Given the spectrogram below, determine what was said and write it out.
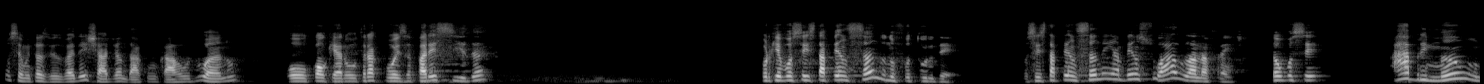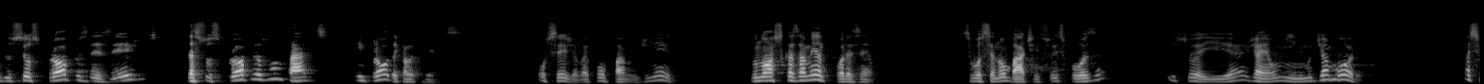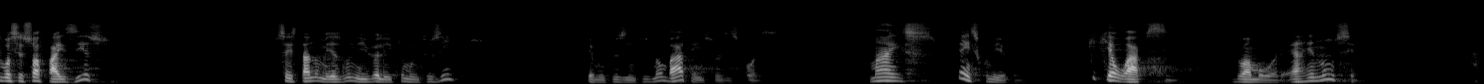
você muitas vezes vai deixar de andar com um carro do ano ou qualquer outra coisa parecida, porque você está pensando no futuro dele. Você está pensando em abençoá-lo lá na frente. Então você abre mão dos seus próprios desejos, das suas próprias vontades em prol daquela criança. Ou seja, vai poupar no dinheiro. No nosso casamento, por exemplo, se você não bate em sua esposa, isso aí é, já é um mínimo de amor. Mas se você só faz isso, você está no mesmo nível ali que muitos ímpios. Porque muitos ímpios não batem em suas esposas. Mas pense comigo. O que é o ápice do amor? É a renúncia.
